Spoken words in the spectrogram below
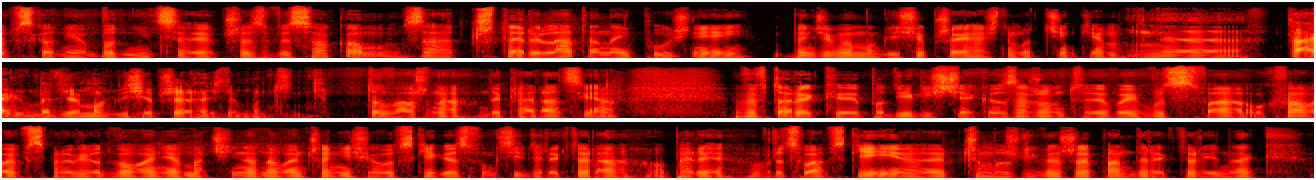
e, wschodniej obwodnicy przez Wysoką, za 4 lata najpóźniej będziemy mogli się przejechać tym odcinkiem. E, tak, będziemy mogli się przejechać tym odcinkiem. To ważna deklaracja. We wtorek podjęliście jako zarząd województwa uchwałę w sprawie odwołania Marcina Nałęcza-Niesiołowskiego z funkcji dyrektora Opery Wrocławskiej. E, czy możliwe, że pan dyrektor jednak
